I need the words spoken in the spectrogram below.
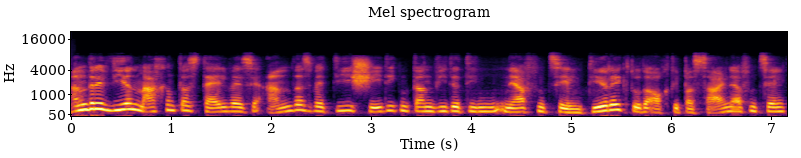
Andere Viren machen das teilweise anders, weil die schädigen dann wieder die Nervenzellen direkt oder auch die Basalnervenzellen.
